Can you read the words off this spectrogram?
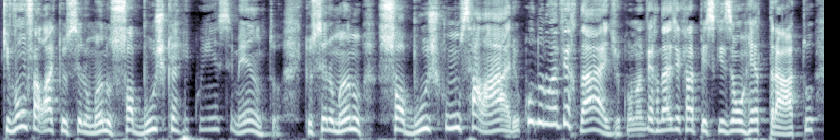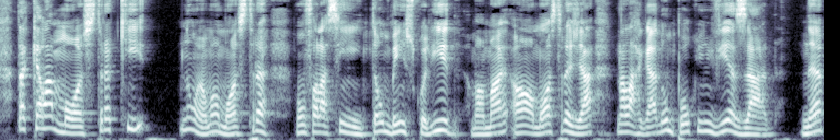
que vão falar que o ser humano só busca reconhecimento, que o ser humano só busca um salário, quando não é verdade. Quando na verdade aquela pesquisa é um retrato daquela amostra que não é uma amostra, vamos falar assim, tão bem escolhida, é uma, é uma amostra já na largada um pouco enviesada né?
